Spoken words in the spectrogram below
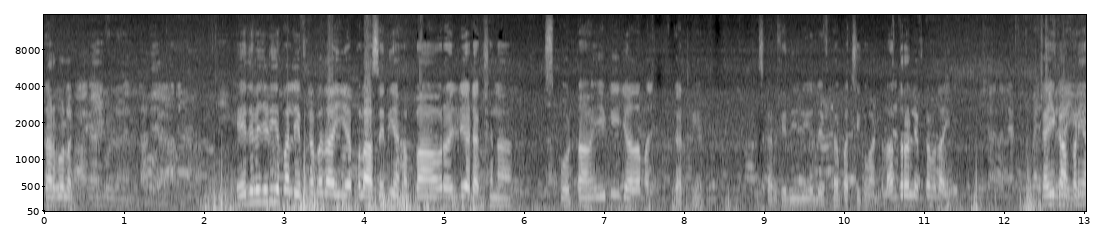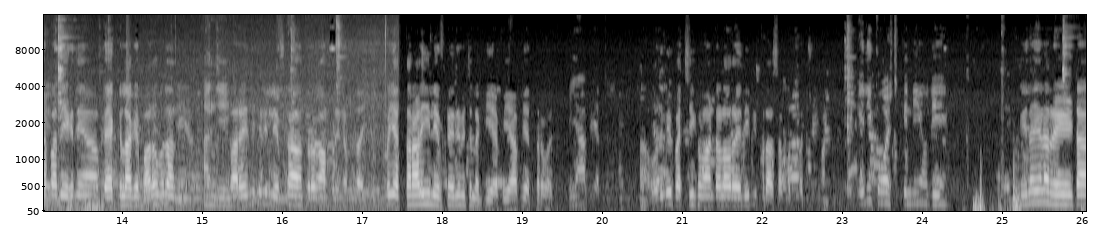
turbo ਲੱਗੀ ਟਰਬੋ ਇਹਦੇ ਵਿੱਚ ਜਿਹੜੀ ਆਪਾਂ ਲਿਫਟ ਵਧਾਈ ਆ ਪਲੱਸ ਇਹਦੀਆਂ ਹੱਬਾਂ ਔਰ ਜਿਹੜੀ ਅਡਕਸ਼ਨ ਆ ਸਪੋਰਟਾਂ ਇਹ ਵੀ ਜ਼ਿਆਦਾ ਮਜ਼ਬੂਤ ਕਰਦੀਆਂ ਇਸ ਕਰਕੇ ਦੀ ਲਿਫਟ 25 ਕੁਇੰਟਲ ਅੰਦਰੋਂ ਲਿਫਟ ਵਧਾਈ ਹੋਈ। ਕਈ ਕੰਪਨੀਆਂ ਆਪਾਂ ਦੇਖਦੇ ਆ ਬੈਕ ਲਾ ਕੇ ਬਾਹਰੋਂ ਵਧਾਉਂਦੀਆਂ। ਹਾਂਜੀ। ਪਰ ਇਹਦੀ ਜਿਹੜੀ ਲਿਫਟ ਆ ਅੰਦਰੋਂ ਕੰਪਨੀ ਨੇ ਵਧਾਈ ਹੋਈ। 75 ਵਾਲੀ ਲਿਫਟ ਇਹਦੇ ਵਿੱਚ ਲੱਗੀ ਆ 50 75 ਵਾਲੀ। 50 75 ਹਾਂ ਉਹਦੀ ਵੀ 25 ਕੁਇੰਟਲ ਔਰ ਇਹਦੀ ਵੀ ਪਲੱਸ ਆ 25 ਕੁਇੰਟਲ ਇਹਦੀ ਕਾਸਟ ਕਿੰਨੀ ਆਉਂਦੀ ਹੈ ਇਹਦਾ ਜਿਹੜਾ ਰੇਟ ਆ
